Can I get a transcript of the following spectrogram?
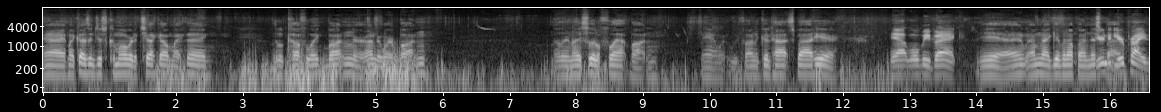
Alright, my cousin just come over to check out my thing. Little cuff link button or underwear button. Another nice little flat button. Man, we found a good hot spot here. Yeah, we'll be back. Yeah, I'm not giving up on this You're, spot. you're probably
